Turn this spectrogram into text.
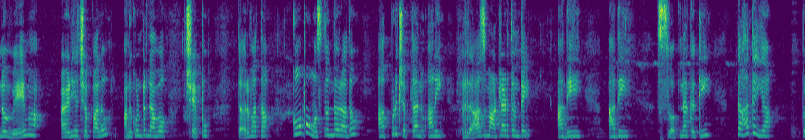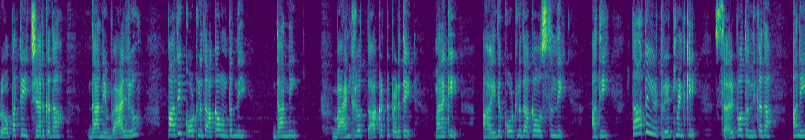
నువ్వేం ఐడియా చెప్పాలో అనుకుంటున్నావో చెప్పు. తర్వాత కోపం వస్తుందో రాదో అప్పుడు చెప్తాను అని రాజ్ మాట్లాడుతుంటే అది అది స్వప్నకకి తాతయ్య ప్రాపర్టీ ఇచ్చారు కదా. దాని వాల్యూ పది కోట్ల దాకా ఉంటుంది. దాన్ని బ్యాంక్లో తాకట్టు పెడితే మనకి ఐదు కోట్ల దాకా వస్తుంది. అది తాతయ్య ట్రీట్మెంట్కి సరిపోతుంది కదా అని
